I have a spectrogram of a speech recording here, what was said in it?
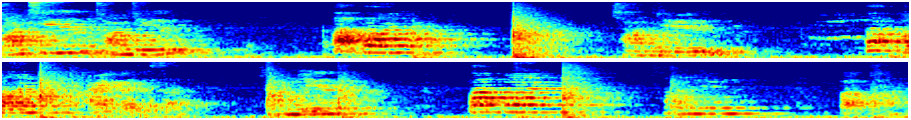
Tendu, Tendu, Battement, Tendu, Battement. All right, go this side. Tendu, Battement, Tendu, Battement.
